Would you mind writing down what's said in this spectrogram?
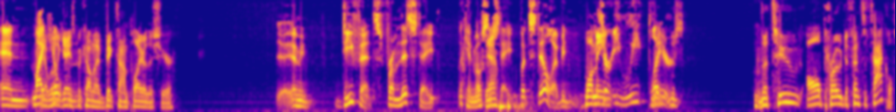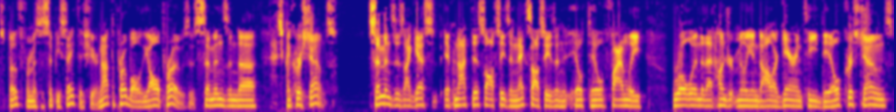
and Mike yeah, Willie Gay's become a big time player this year. Uh, I mean, defense from this state, again, mostly yeah. state, but still, I mean, well, these I mean, are elite players. The, the, the two all pro defensive tackles, both from Mississippi State this year. Not the Pro Bowl, the all pros. It's Simmons and, uh, and Chris Jones. Simmons is, I guess, if not this offseason, next offseason, he'll, he'll finally roll into that $100 million guaranteed deal. Chris Jones,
